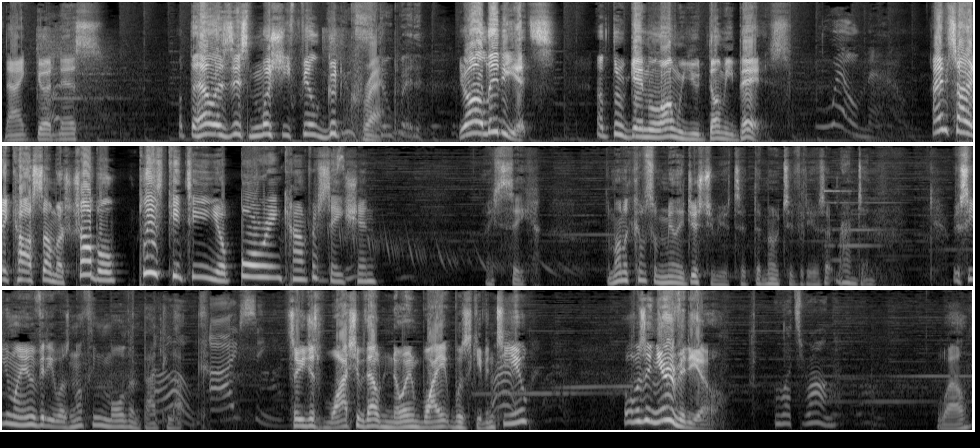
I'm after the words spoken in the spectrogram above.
Thank goodness. What the hell is this mushy feel-good crap? You're all idiots. I'm through getting along with you dummy bears. Well now. I'm sorry to cause so much trouble. Please continue your boring conversation. I see. The Monokubs were merely distributed, the motive videos at random. Receiving my own video was nothing more than bad oh, luck. I see. So you just watched it without knowing why it was given to you? What was in your video? What's wrong? Well,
